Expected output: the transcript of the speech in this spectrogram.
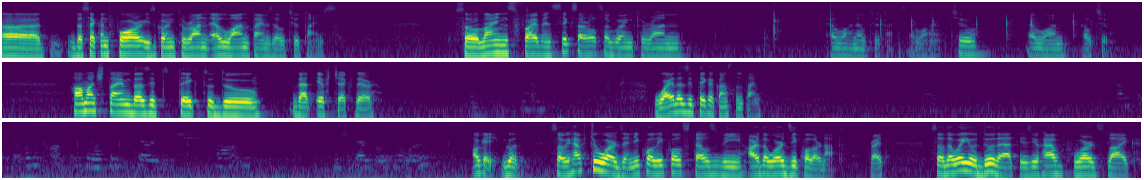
uh, the second 4 is going to run L1 times L2 times. So lines 5 and 6 are also going to run L1, L2 times L1, L2, L1, L2. How much time does it take to do that if check there? Why does it take a constant time? I was gonna say it wasn't constant, so you don't have to compare each, um, each character with a word. Okay, good. So we have two words, and equal equals tells me are the words equal or not, right? So the way you do that is you have words like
